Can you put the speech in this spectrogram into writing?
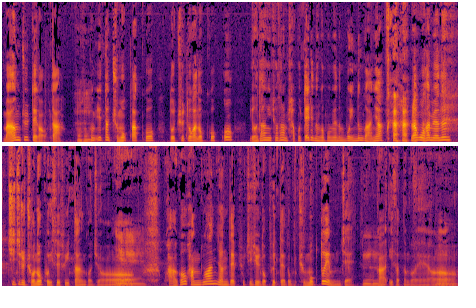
마음 줄 데가 없다. 그럼 일단 주목받고 노출도가 높고 어 여당이 저 사람 자꾸 때리는 거 보면은 뭐 있는 거 아니야? 라고 하면은 지지를 줘놓고 있을 수 있다는 거죠. 예. 과거 황교안 전 대표 지지율 높을 때도 주목도의 문제가 음. 있었던 거예요.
